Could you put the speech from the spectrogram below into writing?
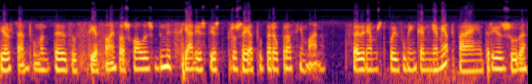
ser, portanto, uma das associações ou escolas beneficiárias deste projeto para o próximo ano. Faremos depois o encaminhamento para a entreajuda.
